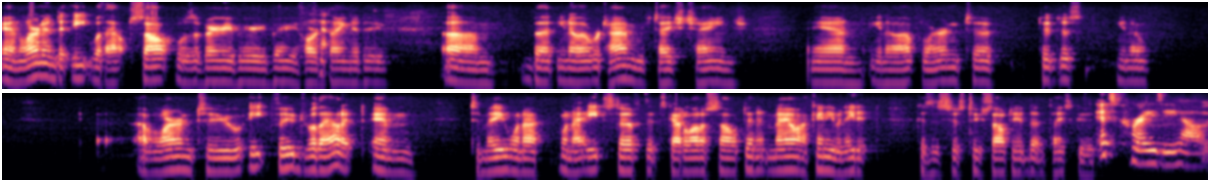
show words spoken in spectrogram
And learning to eat without salt was a very very very hard thing to do. Um, but you know over time your taste change. And you know i've learned to to just you know i've learned to eat foods without it and to me when i when i eat stuff that's got a lot of salt in it now i can't even eat it because it's just too salty it doesn't taste good It's crazy how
